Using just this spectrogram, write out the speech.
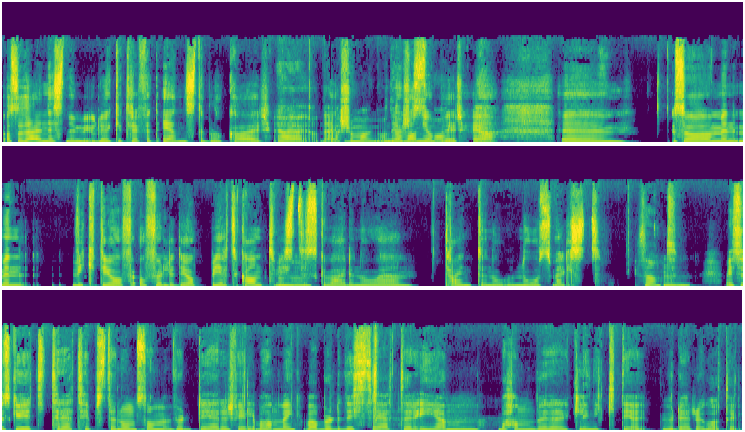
altså, det er nesten umulig å ikke treffe et eneste blodkar Ja, ja, ja. Det er så mange, og de er så man små. jobber. Ja. Så, men, men viktig å, å følge de opp i etterkant hvis Mm. det skal være noe tegn til noe, noe som helst. Mm. Hvis du skulle gitt tre tips til noen som vurderer filebehandling, hva burde de se etter i en behandler eller klinikk de vurderer å gå til?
